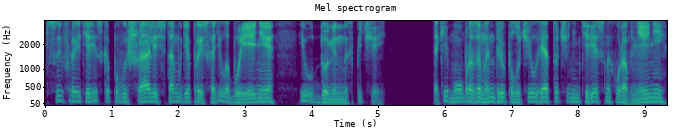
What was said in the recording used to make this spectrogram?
Цифры эти резко повышались там, где происходило бурение и у доменных печей. Таким образом, Эндрю получил ряд очень интересных уравнений,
